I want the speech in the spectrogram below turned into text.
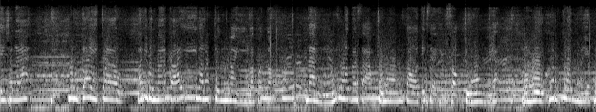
ชัยชนะลุงใกล้เจ้าอันนี้เป็นมาไกลนะลูกจึงใหม่มาก่อนเนาะนั่งรถมาสามชั่วโมงต่อติ๊กแสกแห่งสองชั่วโมงเนี้ยโอ้โหขึ้นก้นเลยอะครู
